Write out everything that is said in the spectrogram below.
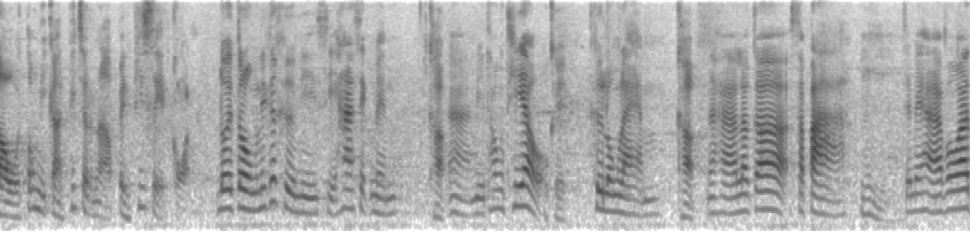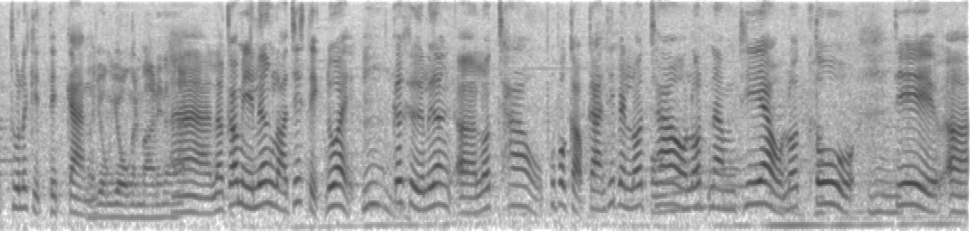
เราต้องมีการพิจารณาเป็นพิเศษก่อน โดยตรงนี่ก็คือมี 4 5 segment ครับอ่ามีท่องเที่ยวโอเคคือโรงแรมครับนะคะ แล้วก็สปาอืมใช่ไหมคะเพราะว่าธุรกิจติดกันโยงโยงๆกันมานี่นะฮะอ่าแล้วก็มีเรื่องโลจิสติกด้วยอืมก็คือเรื่องเออรถเช่า ผู้ประกอบการที่เป็นรถเช่าโอ้รถนำเที่ยว รถตู้อืมที่เอ่อ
